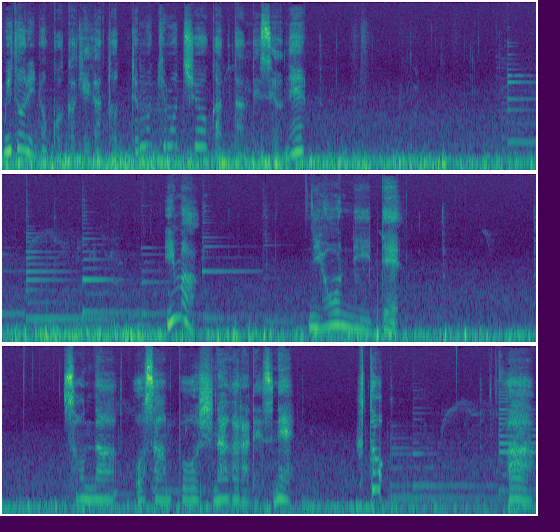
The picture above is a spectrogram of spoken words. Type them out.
緑の木陰がとっても気持ちよかったんですよね。今日本にいてそんなお散歩をしながらですねふとああ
